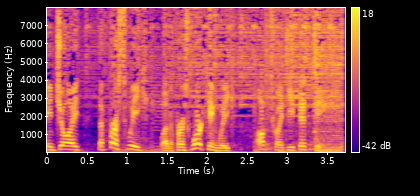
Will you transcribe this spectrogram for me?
enjoy the first week, well, the first working week of 2015.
